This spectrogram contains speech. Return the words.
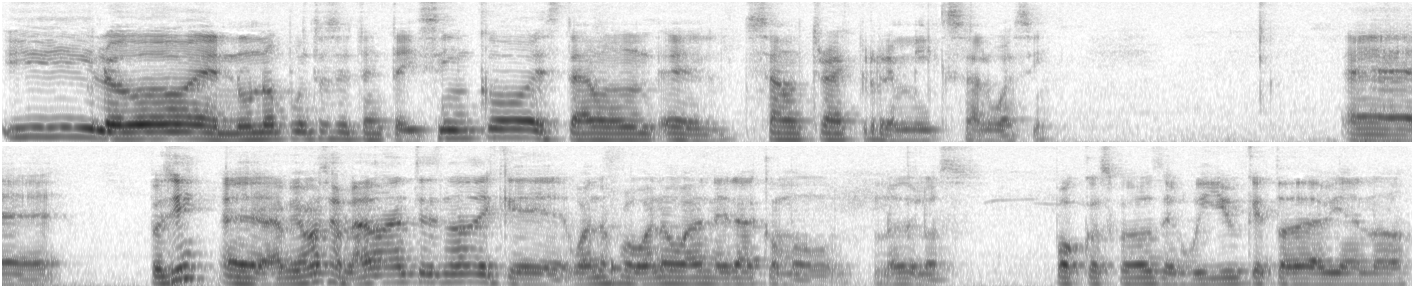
Y luego en 1.75 está un, el soundtrack remix, algo así. Eh, pues sí, eh, habíamos hablado antes, ¿no? De que Wonderful 101 era como uno de los pocos juegos de Wii U que todavía no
